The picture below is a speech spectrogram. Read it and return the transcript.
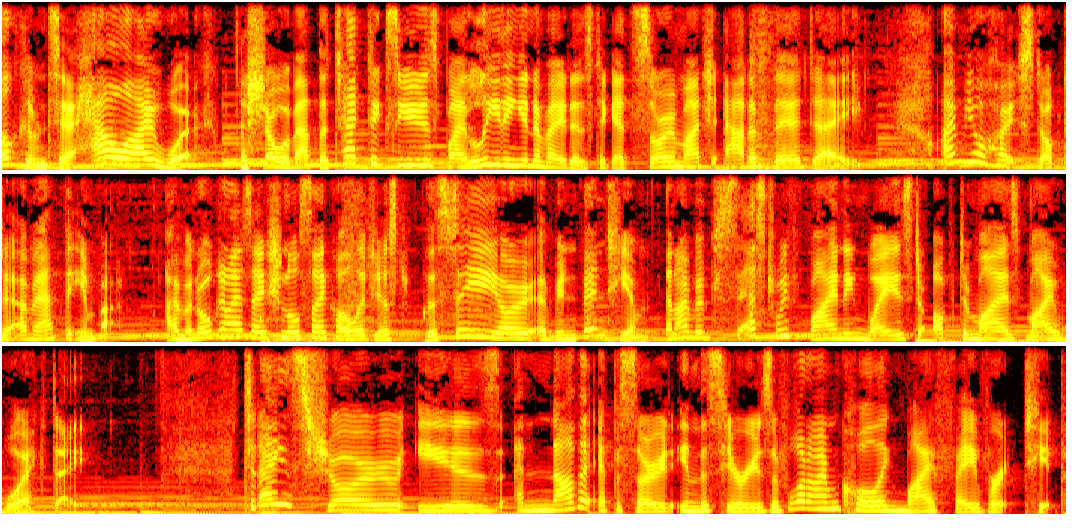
Welcome to How I Work, a show about the tactics used by leading innovators to get so much out of their day. I'm your host, Dr. Amantha Imber. I'm an organizational psychologist, the CEO of Inventium, and I'm obsessed with finding ways to optimize my workday. Today's show is another episode in the series of what I'm calling my favorite tip.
